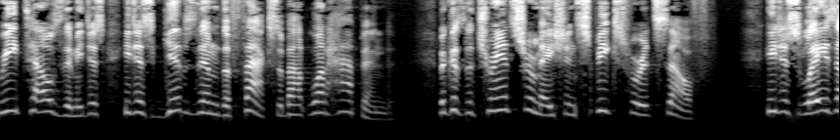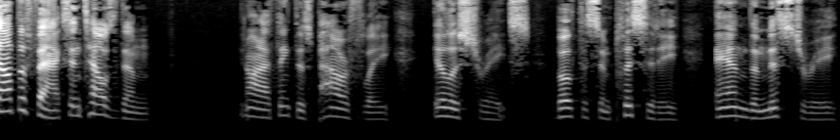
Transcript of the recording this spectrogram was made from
retells them, he just, he just gives them the facts about what happened. Because the transformation speaks for itself. He just lays out the facts and tells them. You know, I think this powerfully illustrates both the simplicity and the mystery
